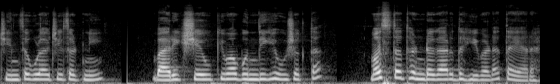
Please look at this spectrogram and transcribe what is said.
चिंचगुळाची चटणी बारीक शेव किंवा बुंदी घेऊ शकता. मस्त थंडगार दहीवडा तयार आहे.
